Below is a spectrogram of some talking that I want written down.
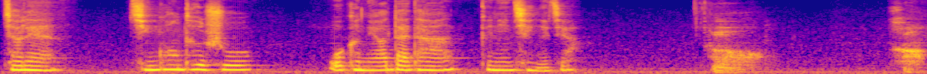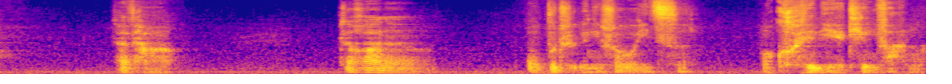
教练，情况特殊，我可能要带他跟您请个假。哦，好，小唐，这话呢，我不止跟你说过一次了，我估计你也听烦了。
